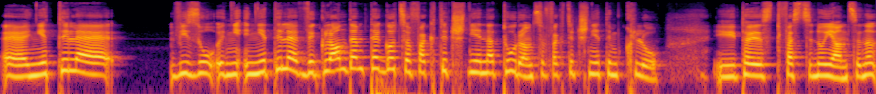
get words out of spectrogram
e, nie tyle wizu, nie, nie tyle wyglądem tego, co faktycznie naturą, co faktycznie tym clue. I to jest fascynujące. No,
